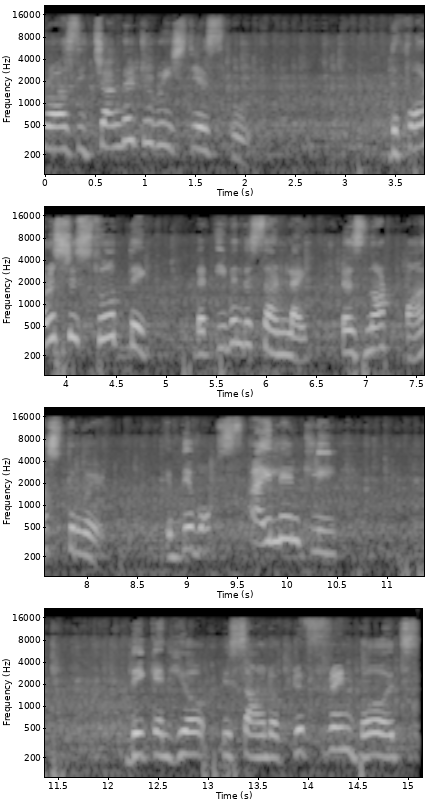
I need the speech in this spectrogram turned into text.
cross the jungle to reach their school. The forest is so thick that even the sunlight does not pass through it. If they walk silently, they can hear the sound of different birds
